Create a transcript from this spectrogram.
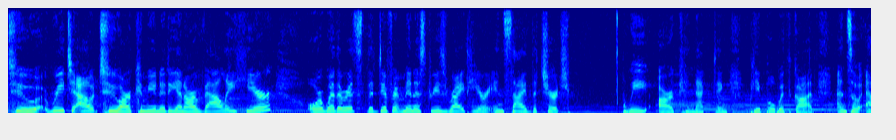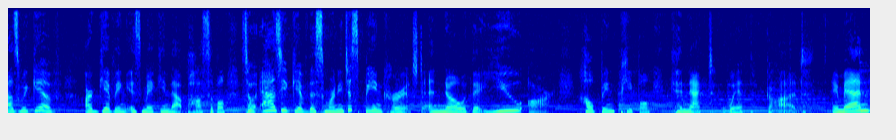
to reach out to our community and our valley here, or whether it's the different ministries right here inside the church, we are connecting people with God. And so, as we give, our giving is making that possible. So, as you give this morning, just be encouraged and know that you are helping people connect with God. Amen.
